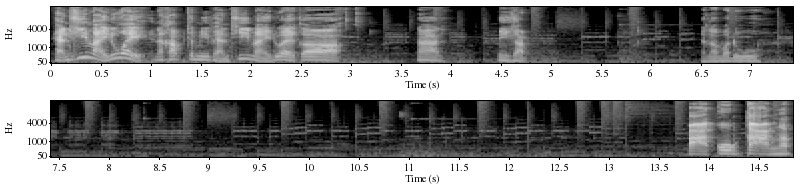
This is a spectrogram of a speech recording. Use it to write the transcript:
แผนที่ใหม่ด้วยนะครับ จะมีแผนที่ใหม่ด้วยก็น่า นี่ครับ เดี๋ยวเรามาดูป่าโกงกลางครับ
